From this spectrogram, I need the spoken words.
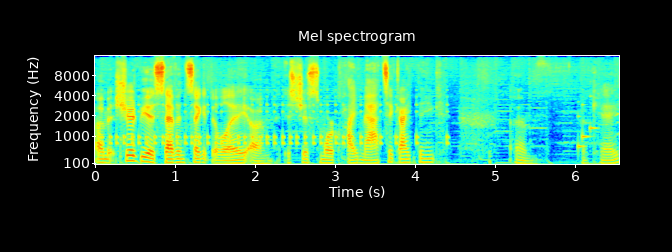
Um, it should be a 7 second delay. Um, it's just more climatic, I think. Um, okay.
